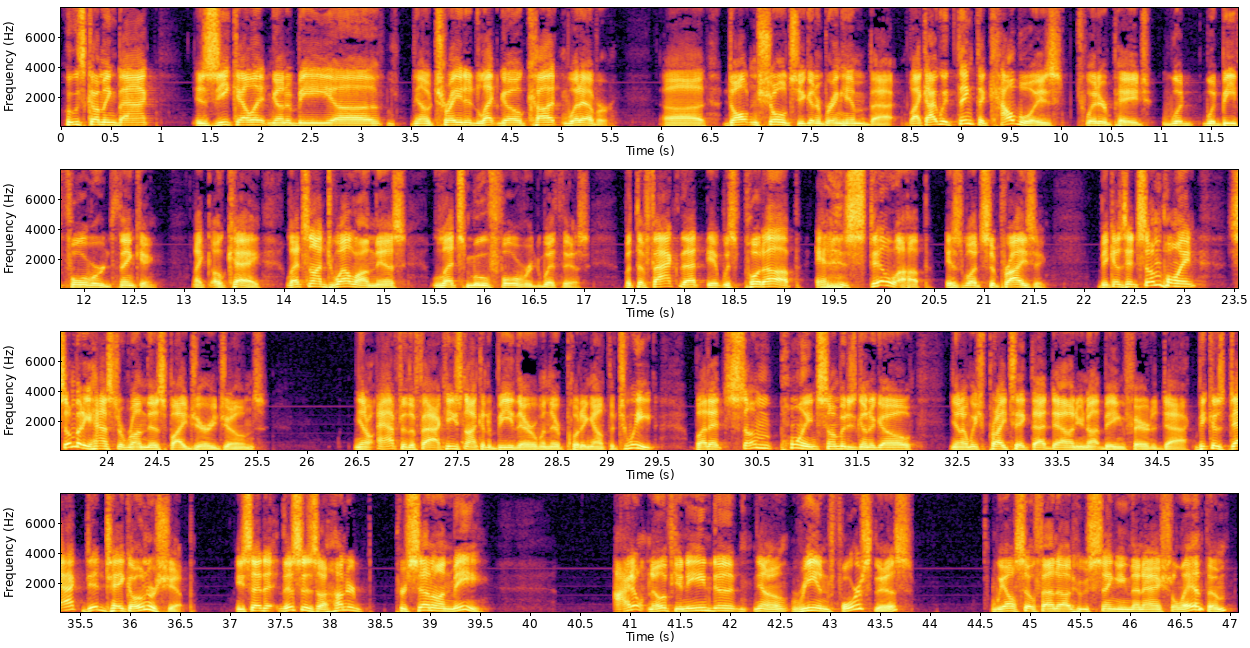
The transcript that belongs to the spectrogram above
who's coming back? Is Zeke Elliott going to be, uh, you know, traded, let go, cut, whatever? Uh, Dalton Schultz, you're going to bring him back. Like I would think the Cowboys Twitter page would would be forward thinking. Like, okay, let's not dwell on this. Let's move forward with this. But the fact that it was put up and is still up is what's surprising. Because at some point, somebody has to run this by Jerry Jones. You know, after the fact, he's not going to be there when they're putting out the tweet. But at some point, somebody's going to go, you know, we should probably take that down. You're not being fair to Dak. Because Dak did take ownership. He said, this is 100% on me. I don't know if you need to, you know, reinforce this. We also found out who's singing the national anthem.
